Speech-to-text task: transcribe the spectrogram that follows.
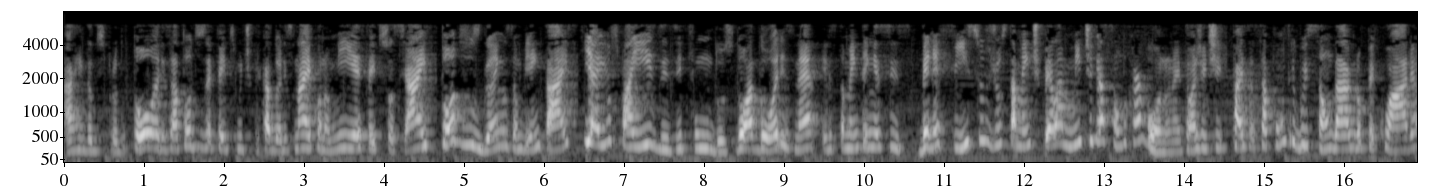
a renda dos produtores, há todos os efeitos multiplicadores na economia, efeitos sociais, todos os ganhos ambientais, e aí os países e fundos doadores, né? Eles também têm esses benefícios justamente pela mitigação do carbono, né? Então a gente faz essa contribuição da agropecuária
